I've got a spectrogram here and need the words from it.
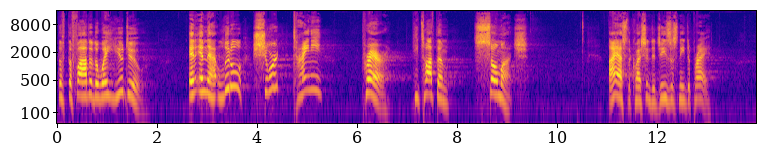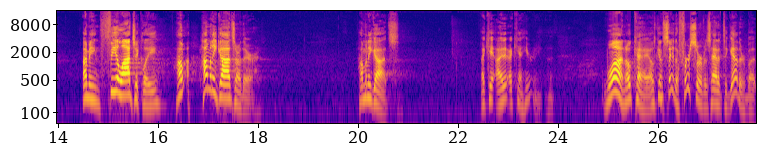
the, the Father the way you do. And in that little, short, tiny prayer, he taught them so much. I asked the question Did Jesus need to pray? I mean, theologically, how, how many gods are there? How many gods? I can't, I, I can't hear any. One, okay. I was going to say the first service had it together, but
